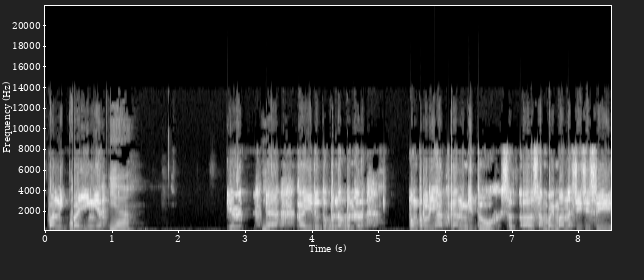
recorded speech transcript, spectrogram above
panik Panik- buying ya, ya ya kan? Iya. Ya kayak itu tuh benar-benar memperlihatkan gitu se- eh, sampai mana sih sisi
